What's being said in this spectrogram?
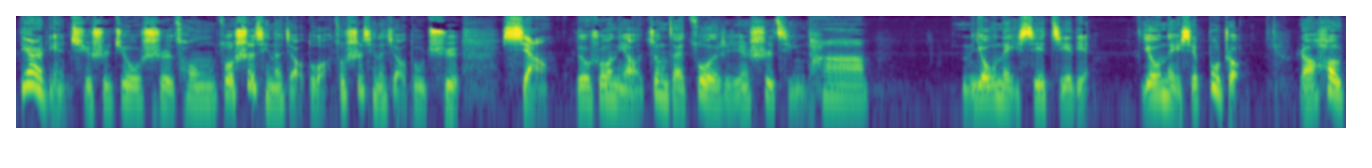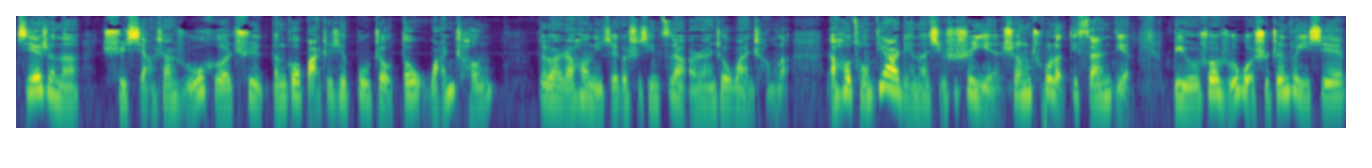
第二点其实就是从做事情的角度，做事情的角度去想，比如说你要正在做的这件事情，它有哪些节点，有哪些步骤，然后接着呢去想一下如何去能够把这些步骤都完成，对吧？然后你这个事情自然而然就完成了。然后从第二点呢，其实是衍生出了第三点，比如说如果是针对一些。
